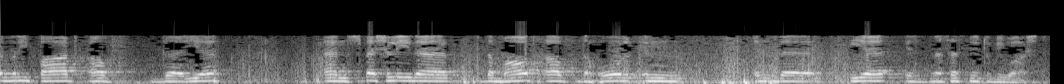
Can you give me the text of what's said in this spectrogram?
every part of the ear and especially the the the of the whole in ear is necessary to be washed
